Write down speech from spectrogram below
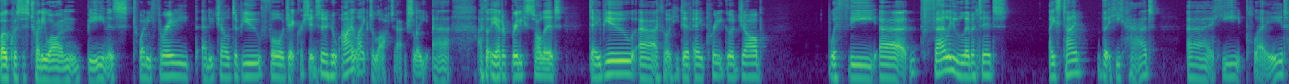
Boqvist is 21, Bean is 23, NHL debut for Jake Christiansen, who I liked a lot actually. Uh, I thought he had a really solid debut. Uh, I thought he did a pretty good job with the uh, fairly limited ice time that he had. Uh, he played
